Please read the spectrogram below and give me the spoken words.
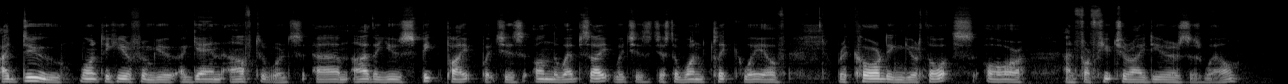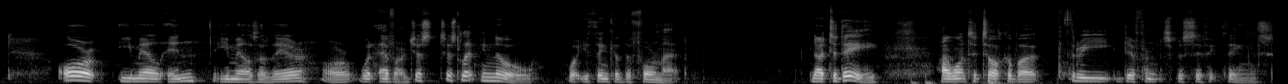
I do want to hear from you again afterwards. Um, either use SpeakPipe, which is on the website, which is just a one click way of recording your thoughts, or and for future ideas as well. Or email in, emails are there, or whatever. Just just let me know what you think of the format. Now today I want to talk about three different specific things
